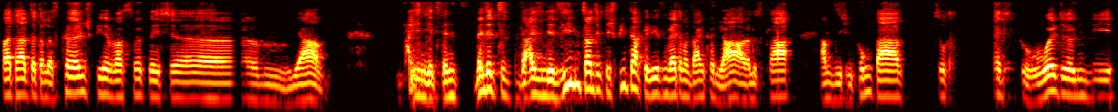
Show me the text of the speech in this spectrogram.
zweite Halbzeit dann das Köln-Spiel, was wirklich, äh, ähm, ja, weiß ich nicht, wenn, wenn jetzt weiß nicht, der 27. Spieltag gewesen wäre, hätte man sagen können, ja, alles klar, haben sie sich einen Punkt da zurecht geholt irgendwie.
